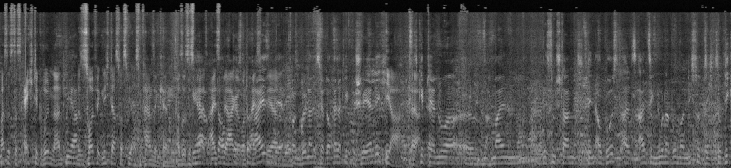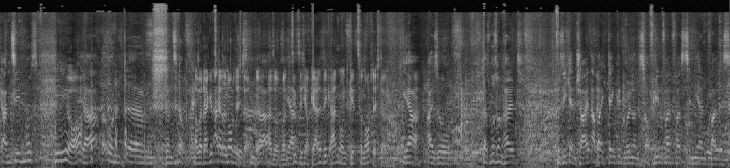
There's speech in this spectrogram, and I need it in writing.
Was ist das echte Grönland? Mhm. Ja. Das ist häufig nicht das, was wir aus dem Fernsehen kennen. Also es ist mehr als und auch Eisberge das und der, Eisbären. von Grönland ist ja doch relativ beschwerlich. Ja, es ja, gibt ja. ja, nur äh, nach meinem Wissensstand den August als einzigen Monat, wo man nicht so, sich so dick anziehen muss. Und, ja. Ja, und ähm, dann sind auch Aber da gibt es keine Nordlichter. Ne? Also man ja. zieht sich auch gerne dick an und geht zu Nordlichtern. Ja, also das muss man halt für sich entscheiden. Aber ich denke, Grönland ist auf jeden Fall faszinierend, weil es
